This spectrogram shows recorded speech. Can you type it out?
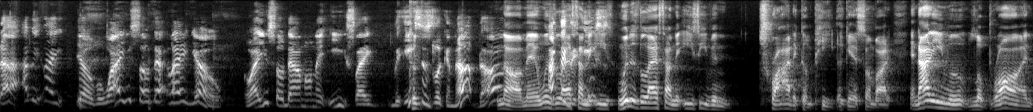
nah, I mean, like, yo, but why are you so that? Like, yo, why are you so down on the East? Like, the East is looking up, dog. no, man. When's I the last the time the East- East? When is the last time the East even tried to compete against somebody? And not even LeBron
